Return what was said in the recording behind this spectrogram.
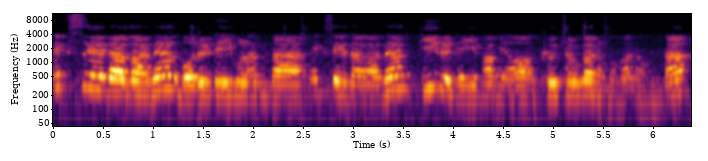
X에다가는 뭐를 대입을 한다? x에다가는 b를 대입하면 그 결과는 뭐가 나온다?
